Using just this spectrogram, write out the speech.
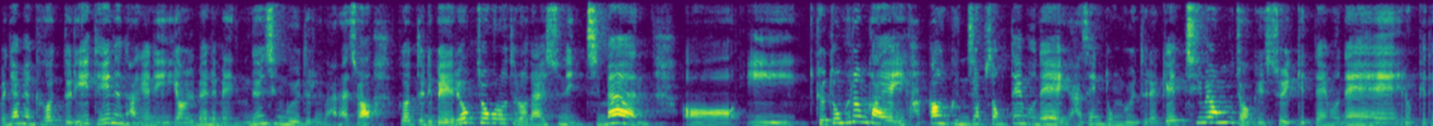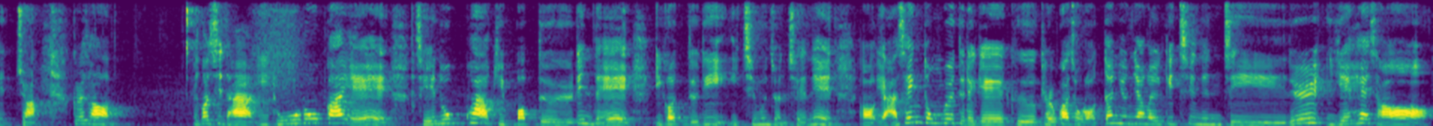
왜냐하면 그것들이 대는 당연히 열매를 맺는 식물들을 말하죠. 그것들이 매력적으로 드러날 수는 있지만 어, 이 교통 흐름과의 이 가까운 근접성 때문에 야생 동물들에게 치명적일 수 있기 때문에 이렇게 됐죠. 그래서 이것이 다 이 도로가의 제녹화 기법들인데 이것들이 이 지문 전체는 어, 야생 동물들에게 그 결과적으로 어떤 영향을 끼치는지를 이해해서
